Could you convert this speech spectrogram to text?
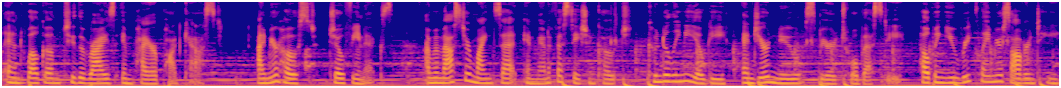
and welcome to the Rise Empire podcast. I'm your host, Jo Fenyx. I'm a master mindset and manifestation coach, Kundalini yogi, and your new spiritual bestie, helping you reclaim your sovereignty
